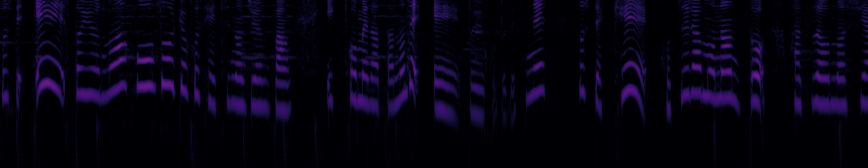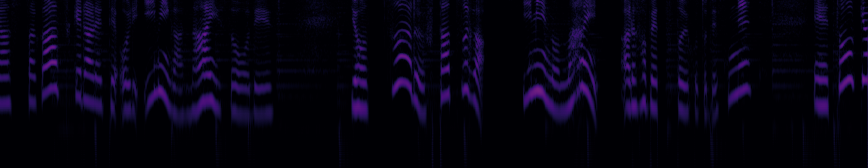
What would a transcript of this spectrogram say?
そして A というのは放送局設置の順番。1個目だったので A ということですね。そして K こちらもなんと発音のしやすさが付けられており意味がないそうです。4つある2つが意味のないアルファベットということですね、えー、東京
